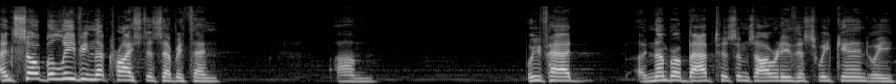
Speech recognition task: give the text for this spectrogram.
And so, believing that Christ is everything, um, we've had a number of baptisms already this weekend. We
